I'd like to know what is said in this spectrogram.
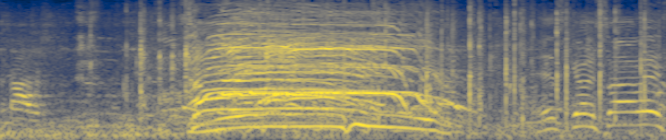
Special mention. Silas! Let's go, Silas!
